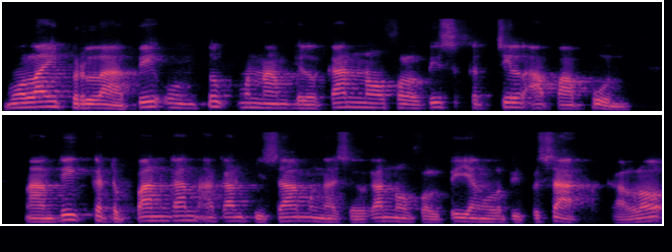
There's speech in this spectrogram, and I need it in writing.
Mulai berlatih untuk menampilkan novelty sekecil apa pun. Nanti ke depan kan akan bisa menghasilkan novelty yang lebih besar. Kalau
